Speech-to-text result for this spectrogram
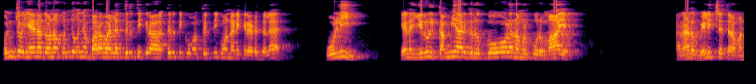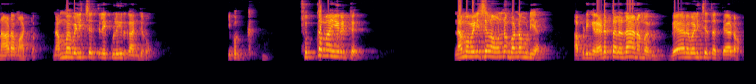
கொஞ்சம் ஏனதோனா கொஞ்சம் கொஞ்சம் பரவாயில்ல திருத்திக்கிறா திருத்திக்குவோம் திருத்திக்குவோம் நினைக்கிற இடத்துல ஒளி ஏன்னா இருள் கம்மியா இருக்கிறது போல நம்மளுக்கு ஒரு மாய. அதனால வெளிச்சத்தை நம்ம நாட மாட்டோம். நம்ம வெளிச்சத்திலே குளிர் காஞ்சிரும். இப்ப சுத்தமா இருட்டு. நம்ம வெளிச்சம் ஒண்ணும் பண்ண முடியாது. அப்படிங்கிற இடத்துல தான் நம்ம வேற வெளிச்சத்தை தேடுறோம்.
